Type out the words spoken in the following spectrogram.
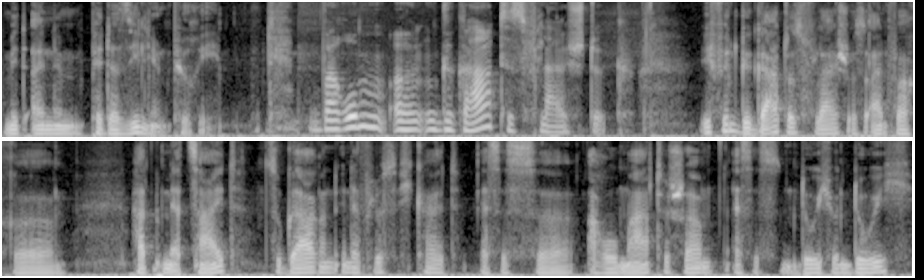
mit einem Petersilienpüree. Warum äh, ein gegartes Fleischstück? Ich finde, gegartes Fleisch ist einfach, äh, hat mehr Zeit zu garen in der Flüssigkeit. Es ist äh, aromatischer, es ist durch und durch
